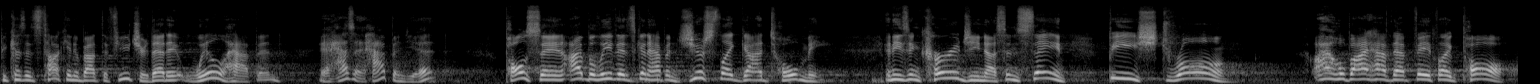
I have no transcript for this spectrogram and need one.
Because it's talking about the future, that it will happen. It hasn't happened yet. Paul's saying, I believe that it's going to happen just like God told me. And he's encouraging us and saying, Be strong. I hope I have that faith like Paul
